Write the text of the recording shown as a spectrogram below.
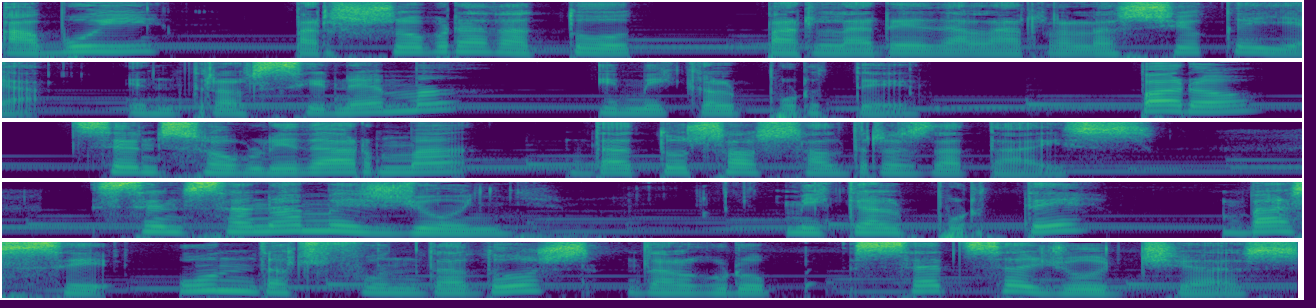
Avui, per sobre de tot, parlaré de la relació que hi ha entre el cinema i Miquel Porter, però sense oblidar-me de tots els altres detalls. Sense anar més lluny, Miquel Porter va ser un dels fundadors del grup 16 Jutges,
